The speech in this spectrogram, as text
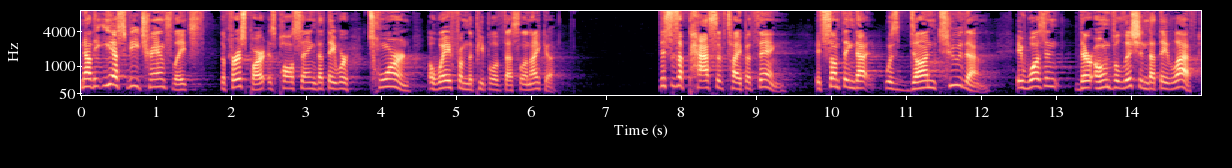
Now, the ESV translates the first part as Paul saying that they were torn away from the people of Thessalonica. This is a passive type of thing. It's something that was done to them. It wasn't their own volition that they left.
